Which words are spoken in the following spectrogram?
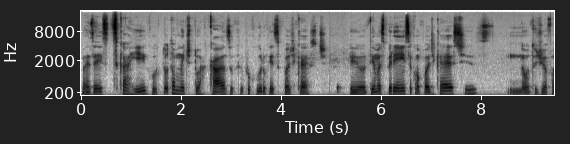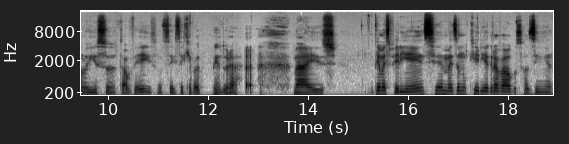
Mas é esse descarrego totalmente do acaso que eu procuro com esse podcast. Eu tenho uma experiência com podcasts. Outro dia eu falo isso, talvez. Não sei se aqui vai perdurar. mas. Tenho uma experiência, mas eu não queria gravar algo sozinha.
